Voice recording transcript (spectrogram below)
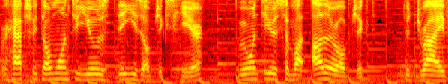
perhaps we don't want to use these objects here. We want to use some other object to drive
